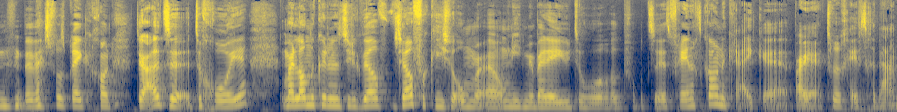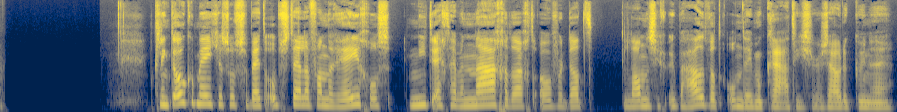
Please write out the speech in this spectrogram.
bij wijze van spreken, gewoon eruit te, te gooien. Maar landen kunnen natuurlijk wel zelf verkiezen om, uh, om niet meer bij de EU te horen. Wat bijvoorbeeld het Verenigd Koninkrijk een paar jaar terug heeft gedaan. Klinkt ook een beetje alsof ze bij het opstellen van de regels niet echt hebben nagedacht over dat landen zich überhaupt wat ondemocratischer zouden kunnen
